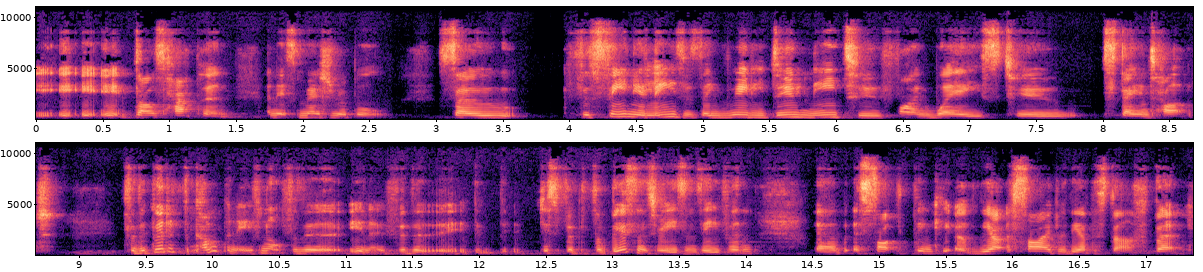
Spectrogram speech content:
it, it does happen and it's measurable. So for senior leaders, they really do need to find ways to stay in touch for the good of the company, if not for the, you know, for the, just for, for business reasons, even, uh, thinking of the other side with the other stuff. But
